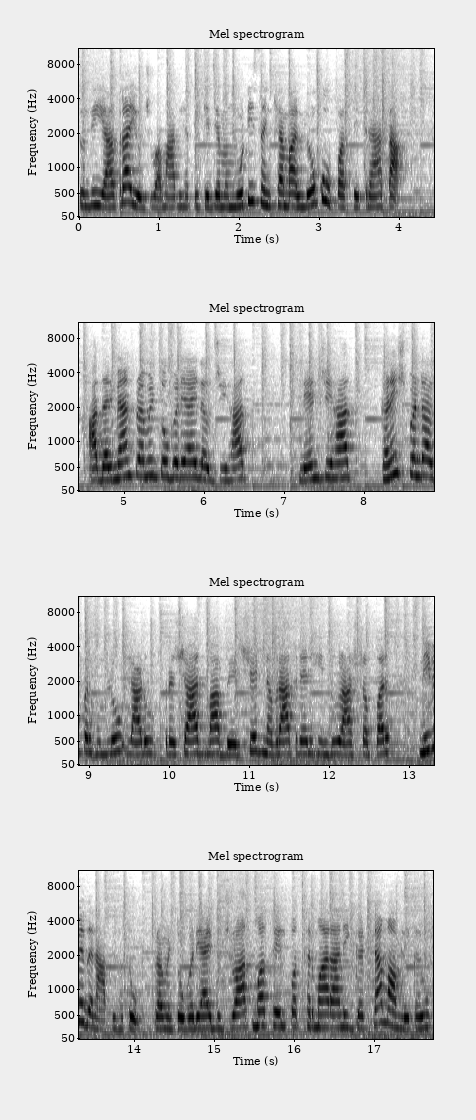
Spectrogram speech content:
સુધી યાત્રા યોજવામાં આવી હતી કે જેમાં મોટી સંખ્યામાં લોકો ઉપસ્થિત રહ્યા હતા. આ દરમિયાન પ્રવીણ તોગડિયાએ લવ જિહાદ લેન્ડ જિહાદ, ગણેશ પંડાલ પર હુમલો, લાડુ પ્રસાદમાં ભેળસેળ, નવરાત્રે અને હિન્દુ રાષ્ટ્ર પર નિવેદન આપ્યું હતું. પ્રવીણ તોગડિયાએ ગુજરાતમાં થયેલ પથ્થરમારાની ઘટના મામલે કહ્યું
